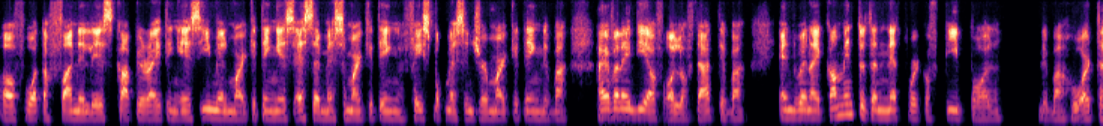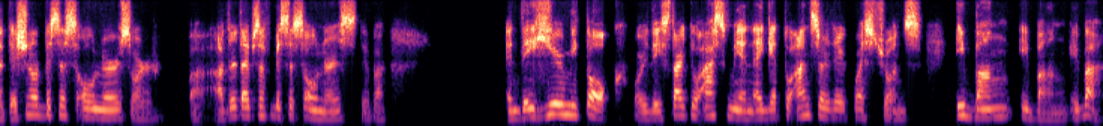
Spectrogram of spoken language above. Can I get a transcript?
of what a funnel is, copywriting is, email marketing is, SMS marketing, Facebook Messenger marketing, diba? I have an idea of all of that, diba? And when I come into the network of people, diba, who are traditional business owners or uh, other types of business owners, diba? And they hear me talk or they start to ask me and I get to answer their questions, ibang-ibang iba.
